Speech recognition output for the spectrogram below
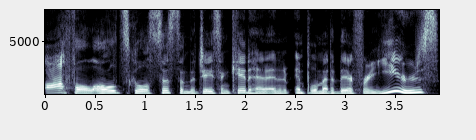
awful old school system that Jason Kidd had implemented there for years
